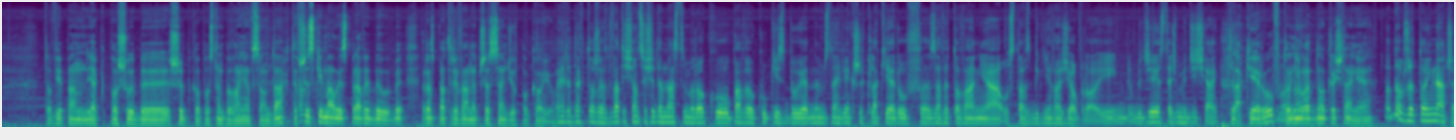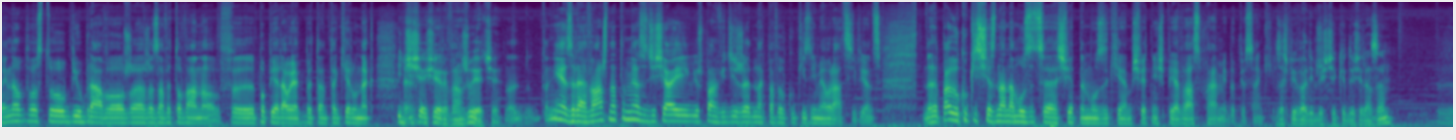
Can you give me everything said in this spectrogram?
to wie pan, jak poszłyby szybko postępowania w sądach? Te wszystkie małe sprawy byłyby rozpatrywane przez sędziów pokoju. Panie redaktorze, w 2017 roku Paweł Kukiz był jednym z największych klakierów zawetowania ustaw Zbigniewa Ziobro. I gdzie jesteśmy dzisiaj? Klakierów to No, no. nieładne określenie. No dobrze, to inaczej. No po prostu bił brawo, że, że zawetowano, w, popierał jakby ten, ten kierunek. I dzisiaj się rewanżujecie. No, to nie jest rewanż, natomiast dzisiaj już pan widzi, że jednak Paweł Kukiz nie miał racji, więc e, Paweł Kukiz się zna na muzyce, świetnym muzykiem, świetnie śpiewa, słuchałem jego piosenki. Zaśpiewalibyście kiedyś razem?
